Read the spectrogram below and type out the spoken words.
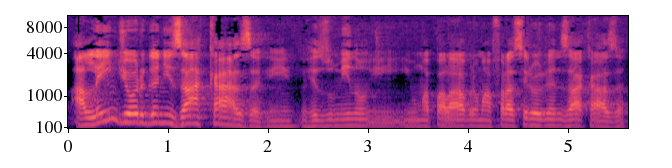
Além de organizar a casa, resumindo em uma palavra, uma frase, seria organizar a casa.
